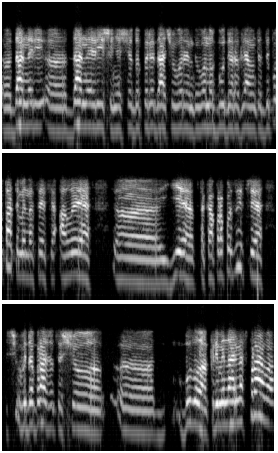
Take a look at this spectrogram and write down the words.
дане, е, дане рішення щодо передачі в оренду воно буде розглянуто депутатами на сесії, але е, є така пропозиція що відобразити, що е, була кримінальна справа,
